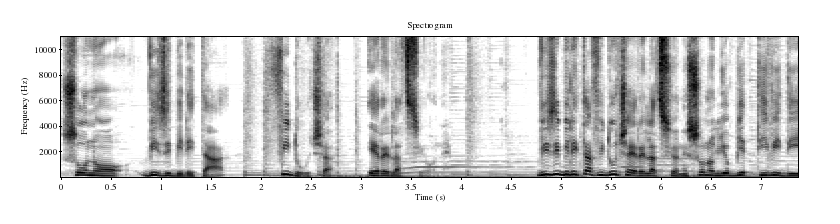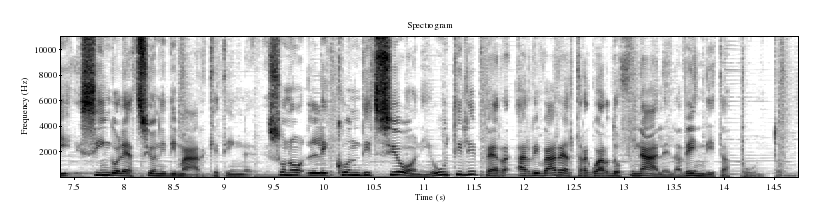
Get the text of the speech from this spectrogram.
sono visibilità, fiducia e relazione. Visibilità, fiducia e relazione sono gli obiettivi di singole azioni di marketing, sono le condizioni utili per arrivare al traguardo finale, la vendita appunto.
